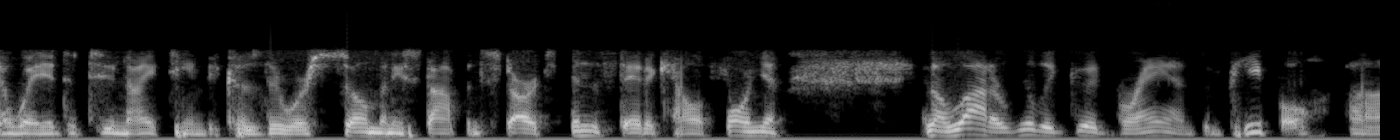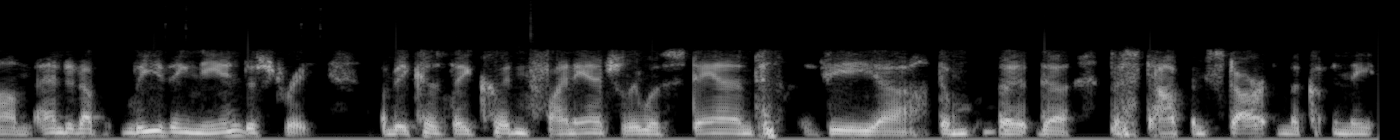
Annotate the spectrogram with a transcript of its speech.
and way into 2019 because there were so many stop and starts in the state of California. And a lot of really good brands and people um, ended up leaving the industry because they couldn't financially withstand the uh, the, the, the, stop and start and the, and the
